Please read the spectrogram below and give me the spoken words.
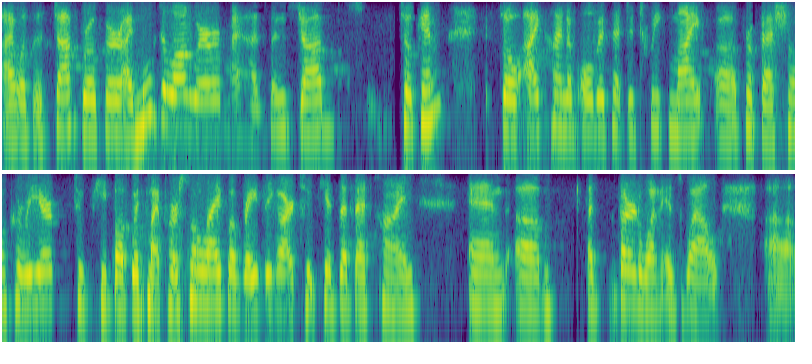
I was a stockbroker. I moved along where my husband's job took him. So I kind of always had to tweak my uh, professional career to keep up with my personal life of raising our two kids at that time, and um, a third one as well, uh,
